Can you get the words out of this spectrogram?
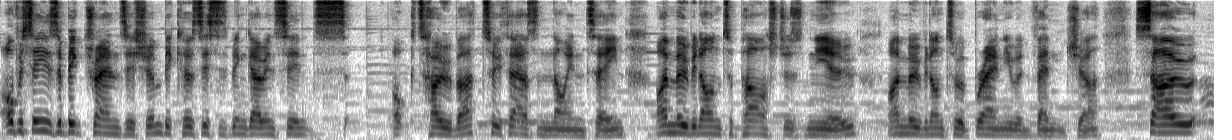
obviously, it's a big transition because this has been going since October 2019. I'm moving on to pastures new. I'm moving on to a brand new adventure. So,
